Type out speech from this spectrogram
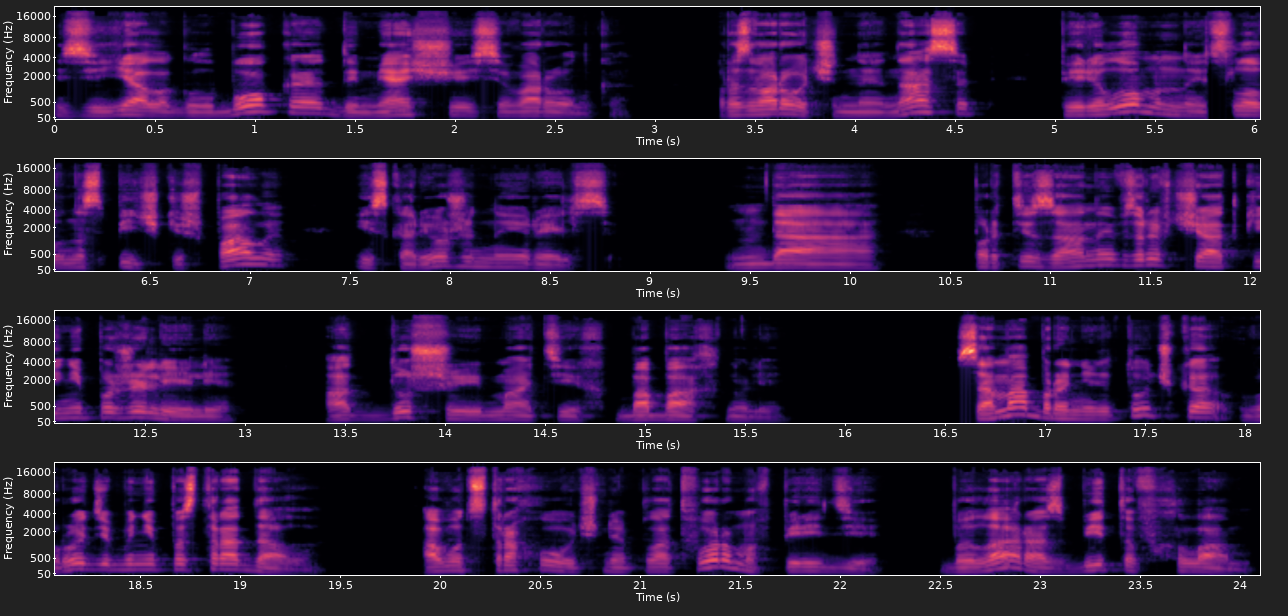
зияла глубокая дымящаяся воронка развороченная насыпь, переломанные, словно спички, шпалы и искореженные рельсы. Да, партизаны взрывчатки не пожалели. От души, мать их, бабахнули. Сама бронелетучка вроде бы не пострадала, а вот страховочная платформа впереди была разбита в хлам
